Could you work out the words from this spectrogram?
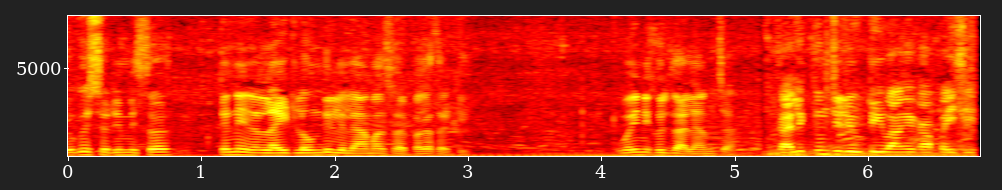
योगेश्वरी मिसळ. त्यांनी लाइट लावून दिलेले आम्हाला स्वयंपाकासाठी. वहिनी खुश झाल्या आमच्या. झाली तुमची ड्युटी वांगे कापायची?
